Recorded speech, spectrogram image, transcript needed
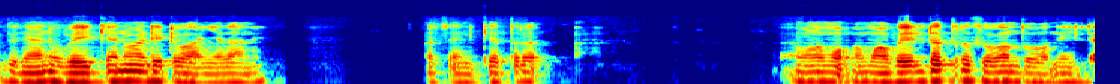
ഇത് ഞാൻ ഉപയോഗിക്കാൻ വേണ്ടിയിട്ട് വാങ്ങിയതാണ്. പക്ഷെ എനിക്കത്ര നമ്മളെ മൊബൈലിന്റെ അത്ര സുഖം തോന്നിയില്ല.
